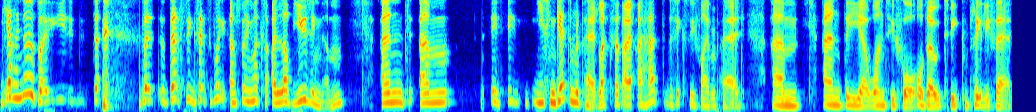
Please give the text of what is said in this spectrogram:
yeah, I know, but that, but that's the exact point. I'm spending money because I love using them, and um, it, it you can get them repaired. Like I said, I, I had the 635 repaired, um, and the uh, 124. Although to be completely fair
